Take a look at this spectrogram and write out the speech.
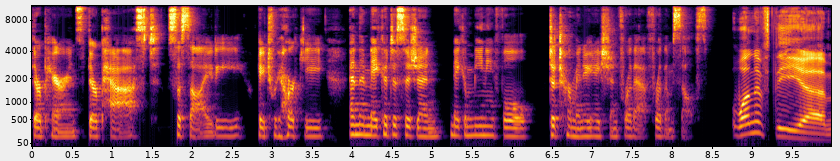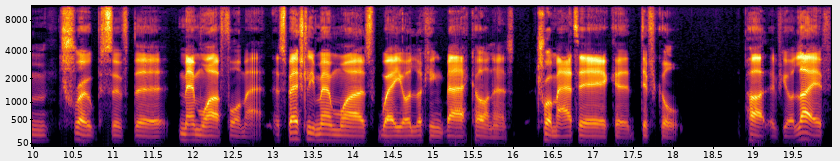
their parents, their past, society, patriarchy, and then make a decision, make a meaningful determination for that for themselves. One of the um, tropes of the memoir format, especially memoirs where you're looking back on a traumatic, a difficult part of your life,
